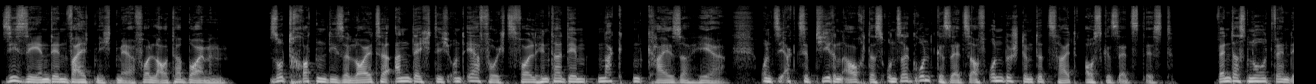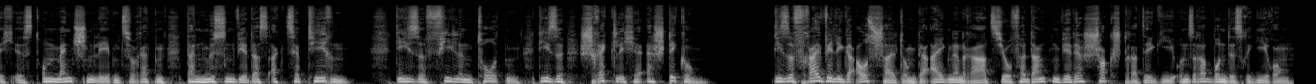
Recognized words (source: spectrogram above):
Sie sehen den Wald nicht mehr vor lauter Bäumen. So trotten diese Leute andächtig und ehrfurchtsvoll hinter dem nackten Kaiser her. Und sie akzeptieren auch, dass unser Grundgesetz auf unbestimmte Zeit ausgesetzt ist. Wenn das notwendig ist, um Menschenleben zu retten, dann müssen wir das akzeptieren. Diese vielen Toten, diese schreckliche Erstickung. Diese freiwillige Ausschaltung der eigenen Ratio verdanken wir der Schockstrategie unserer Bundesregierung.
